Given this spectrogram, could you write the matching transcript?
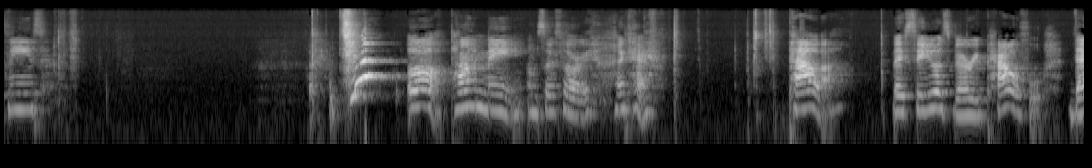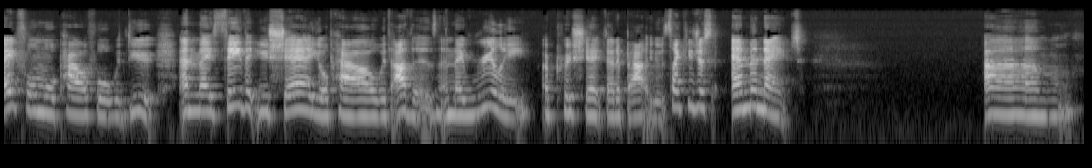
sneeze. Oh, pardon me. I'm so sorry. Okay. Power. They see you as very powerful. They feel more powerful with you. And they see that you share your power with others and they really appreciate that about you. It's like you just emanate. Um,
